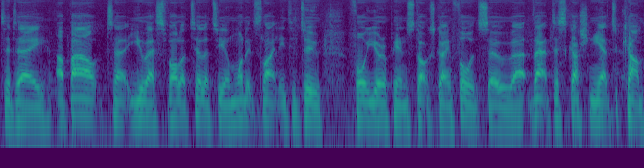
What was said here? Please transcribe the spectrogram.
today about uh, US volatility and what it's likely to do for European stocks going forward. So uh, that discussion yet to come.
